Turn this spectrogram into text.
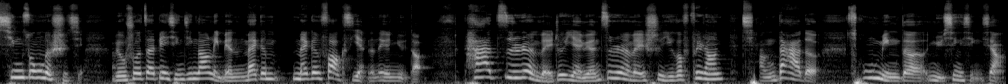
轻松的事情，比如说在《变形金刚》里面，Megan Megan Fox 演的那个女的，她自认为这个演员自认为是一个非常强大的、聪明的女性形象。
